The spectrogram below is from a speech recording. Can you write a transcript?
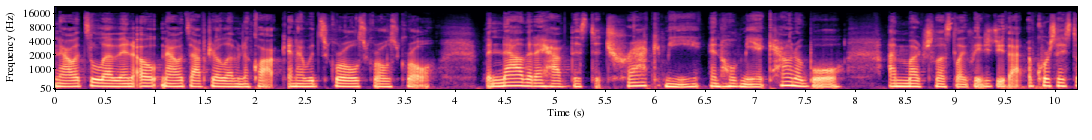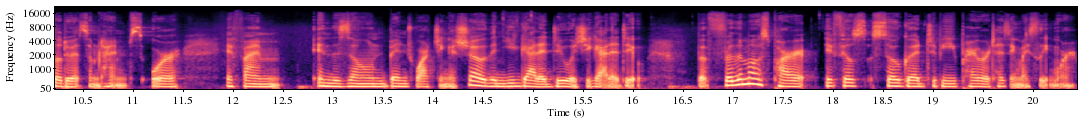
now it's 11 oh now it's after 11 o'clock. And i would scroll scroll scroll. But now that i have this to track me and hold me accountable i'm much less likely to do that of course i still do it sometimes or if I'm in the zone binge watching a show, then you got to do what you got to do. But for the most part, it feels so good to be prioritizing my sleep more.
